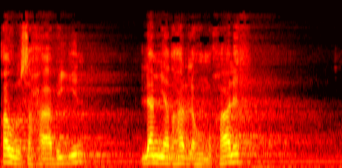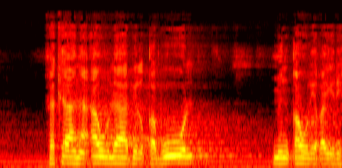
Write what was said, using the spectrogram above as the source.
قول صحابي لم يظهر له مخالف فكان أولى بالقبول من قول غيره.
